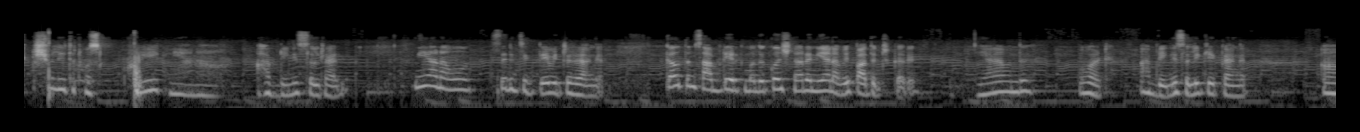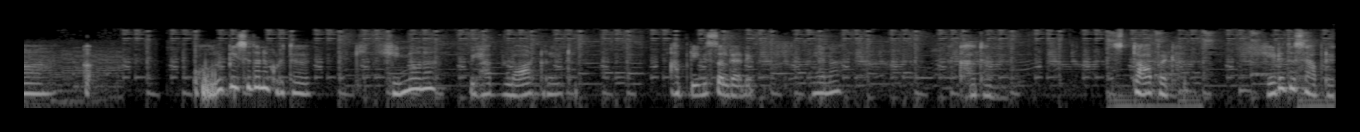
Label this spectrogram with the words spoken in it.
actually that was great Niyana அப்படின்னு சொல்கிறாரு நியானாவும் சிரிச்சுக்கிட்டே விட்டுறாங்க கௌதம் சாப்பிட்டே இருக்கும்போது கொஞ்ச நேரம் நியானாவே பார்த்துட்ருக்காரு. ஏன்னா வந்து வாட் அப்படின்னு சொல்லி கேட்குறாங்க. ஒரு பீஸு தானே கொடுத்த இன்னொன்று வி ஹாவ் லாட் ரைட் அப்படின்னு சொல்கிறாரு ஏன்னா கௌதம் ஸ்டாப் இட் எடுத்து சாப்பிடு.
